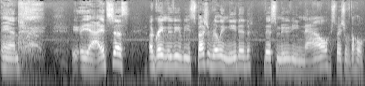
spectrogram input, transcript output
And yeah, it's just a great movie. We especially really needed this movie now, especially with the whole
